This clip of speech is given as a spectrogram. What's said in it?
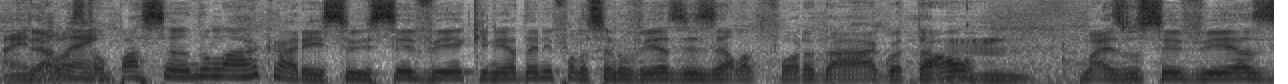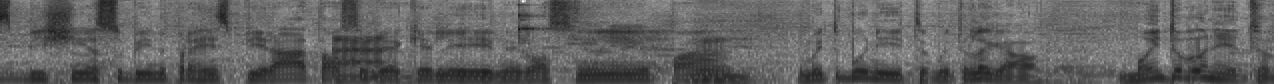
Ainda elas estão passando lá, cara. E se você vê, que nem a Dani falou, você não vê às vezes ela fora da água e tal, Hum. mas você vê as bichinhas subindo pra respirar e tal, você Ah. vê aquele negocinho, pá. Hum. Muito bonito, muito legal. Muito bonito.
